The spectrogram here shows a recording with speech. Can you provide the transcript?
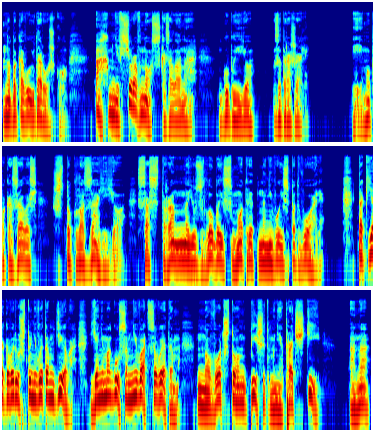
на боковую дорожку. — Ах, мне все равно! — сказала она. Губы ее задрожали. И ему показалось, что глаза ее со странною злобой смотрят на него из-под вуаля. Так я говорю, что не в этом дело, я не могу сомневаться в этом, но вот что он пишет мне, прочти. Она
